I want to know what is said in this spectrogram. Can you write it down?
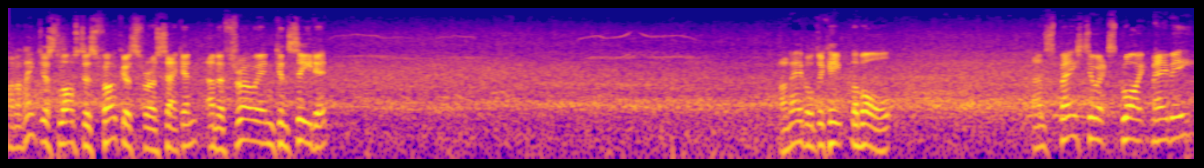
Well, I think just lost his focus for a second, and a throw-in conceded. Unable to keep the ball. And space to exploit, maybe.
